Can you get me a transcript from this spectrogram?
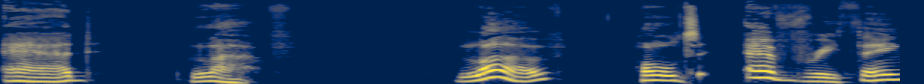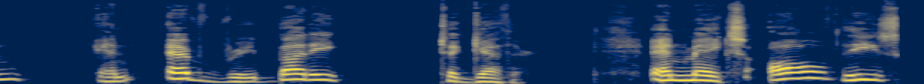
add love. Love holds everything and everybody together and makes all these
